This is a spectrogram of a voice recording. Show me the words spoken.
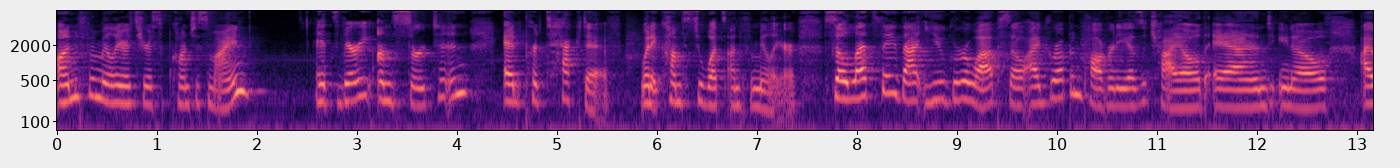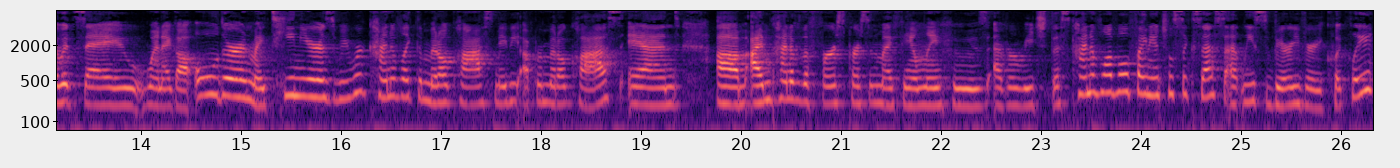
unfamiliar to your subconscious mind it's very uncertain and protective when it comes to what's unfamiliar. So let's say that you grew up, so I grew up in poverty as a child, and you know, I would say when I got older in my teen years, we were kind of like the middle class, maybe upper middle class, and um, I'm kind of the first person in my family who's ever reached this kind of level of financial success, at least very, very quickly.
